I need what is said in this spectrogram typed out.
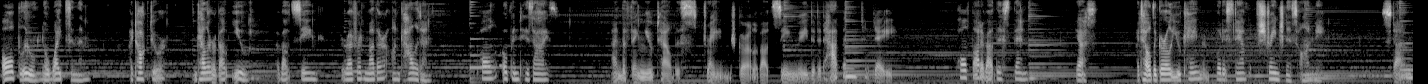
all blue, no whites in them. I talk to her and tell her about you, about seeing the Reverend Mother on Caladan. Paul opened his eyes. And the thing you tell this strange girl about seeing me, did it happen today? Paul thought about this then Yes, I tell the girl you came and put a stamp of strangeness on me. Stamp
